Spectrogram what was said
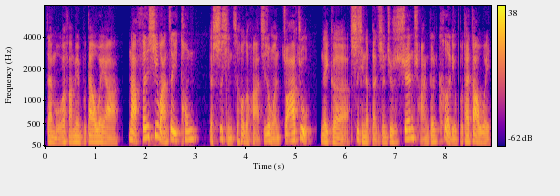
在某个方面不到位啊。那分析完这一通的事情之后的话，其实我们抓住那个事情的本身就是宣传跟客流不太到位。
